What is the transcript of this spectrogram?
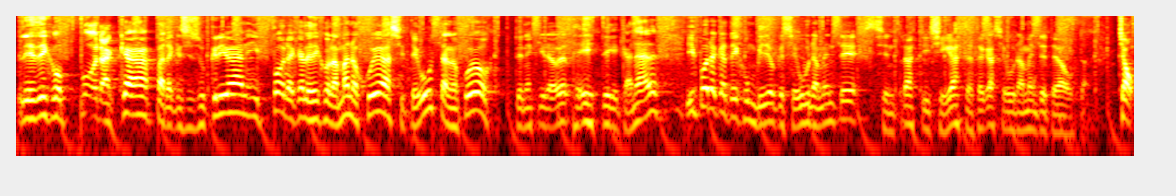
Les dejo por acá para que se suscriban y por acá les dejo la mano juega. Si te gustan los juegos, tenés que ir a ver este canal. Y por acá te dejo un video que seguramente, si entraste y llegaste hasta acá, seguramente te va a gustar. Chao.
